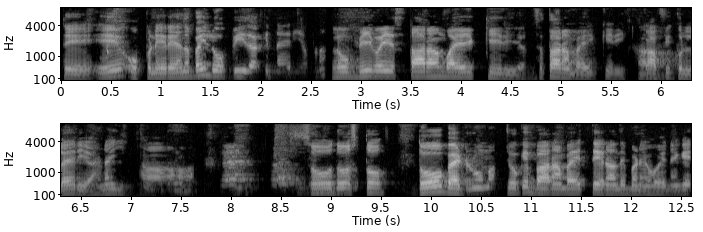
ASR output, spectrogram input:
ਤੇ ਇਹ ਓਪਨ ਏਰੀਆ ਦਾ ਬਾਈ ਲੋਬੀ ਦਾ ਕਿੰਨਾ ਏਰੀਆ ਆਪਣਾ? ਲੋਬੀ ਬਾਈ 17 ਬਾਈ 21 ਦੀ ਆ। 17 ਬਾਈ 21 ਦੀ। ਕਾਫੀ ਖੁੱਲਾ ਏਰੀਆ ਹੈ ਨਾ ਜੀ? ਹਾਂ। ਸੋ ਦੋਸਤੋ, ਦੋ ਬੈਡਰੂਮ ਜੋ ਕਿ 12 ਬਾਈ 13 ਦੇ ਬਣੇ ਹੋਏ ਨੇਗੇ।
